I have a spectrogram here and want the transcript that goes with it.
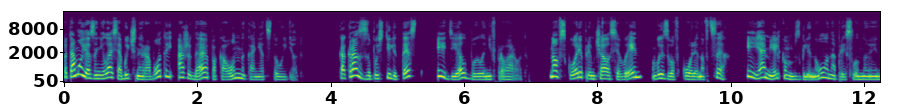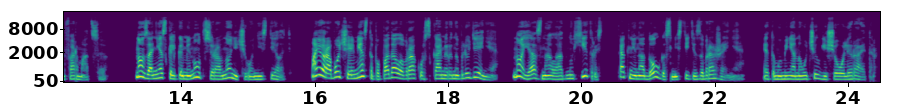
Потому я занялась обычной работой, ожидая, пока он наконец-то уйдет. Как раз запустили тест, и дел было не в проворот. Но вскоре примчался Вейн, вызвав Колина в цех, и я мельком взглянула на присланную информацию. Но за несколько минут все равно ничего не сделать. Моё рабочее место попадало в ракурс камеры наблюдения, но я знала одну хитрость, как ненадолго сместить изображение. Этому меня научил еще Оли Райтер.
